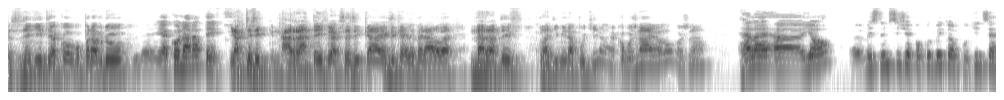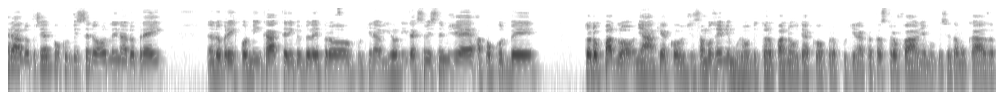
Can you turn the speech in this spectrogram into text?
změnit jako opravdu... Jako narrativ. Jak ty řík, narrativ, jak se říká, jak říkají liberálové, narrativ Vladimíra Putina, jako možná jo, možná. Hele, uh, jo, myslím si, že pokud by to Putin se hrál dobře, pokud by se dohodli na dobrých na dobrých podmínkách, které by byly pro Putina výhodné, tak si myslím, že a pokud by to dopadlo nějak jako, že samozřejmě můžou by to dopadnout jako pro Putina katastrofálně, mohl by se tam ukázat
